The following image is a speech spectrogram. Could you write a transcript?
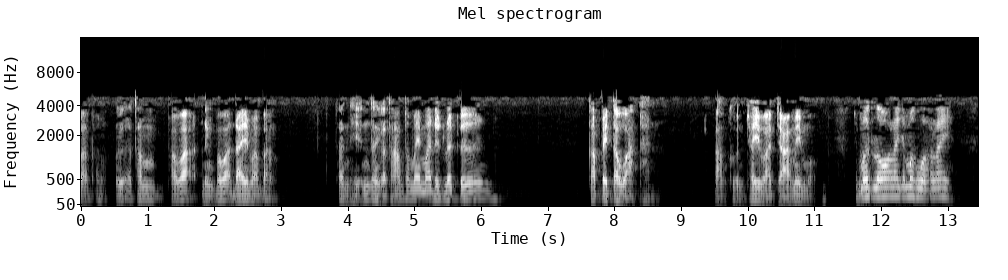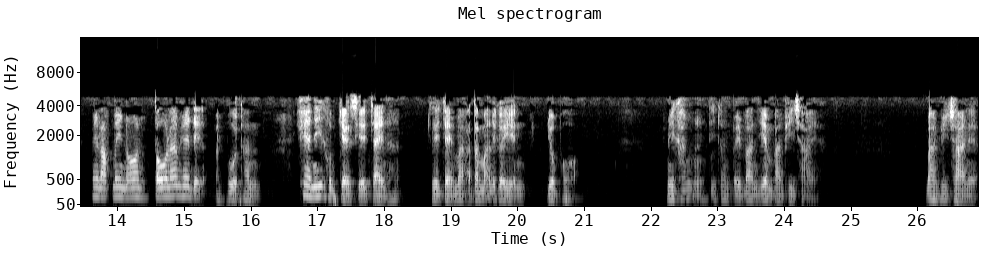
มาบ้าง หรือทำภาวะหนึ่งภาวะใดมาบ้าง ท่านเห็นท่านก็ถามทำไมมาดึกเหลือเกิน กลับไปตวาดท่าน บางคนใช้วาจาไม่เหมาะ จะมารออะไรจะมาห่วงอะไร ไม่หลับไม่นอน โตแล้วไม่ใช่เด็กไปพูดท่าน แค่นี้คนแก่เสียใจนะฮะเสียใจมากอาตมาเนี่เคยเห็นโยมพ่อ มีครั้งหนึ่งที่ท่านไปบ้านเยี่ยมบ้านพี่ชาย บ้านพี่ชายเนี่ย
